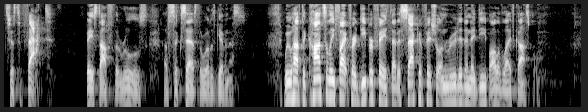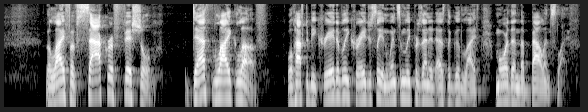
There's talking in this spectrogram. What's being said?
It's just a fact based off the rules of success the world has given us. We will have to constantly fight for a deeper faith that is sacrificial and rooted in a deep all of life gospel the life of sacrificial, death like love, will have to be creatively, courageously, and winsomely presented as the good life more than the balanced life.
